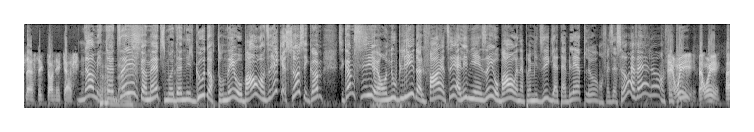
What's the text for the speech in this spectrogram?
classiques Johnny Cash. Non, mais te dire comment tu m'as donné le goût de retourner au bar, on dirait que ça, c'est comme c'est comme si euh, on oublie de le faire, tu sais, aller niaiser au bar un après-midi avec la tablette, là. On faisait ça avant, là. On le fait Ben plus. oui, ben oui. Ah,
